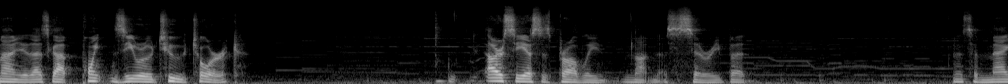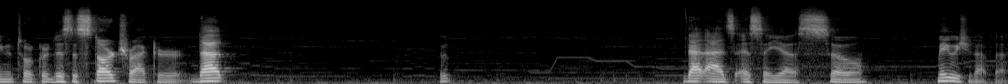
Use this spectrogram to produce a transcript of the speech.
Mind you, that's got 0.02 torque. RCS is probably not necessary, but that's a magnetorque. There's a star tracker. That that adds SAS, so maybe we should have that.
